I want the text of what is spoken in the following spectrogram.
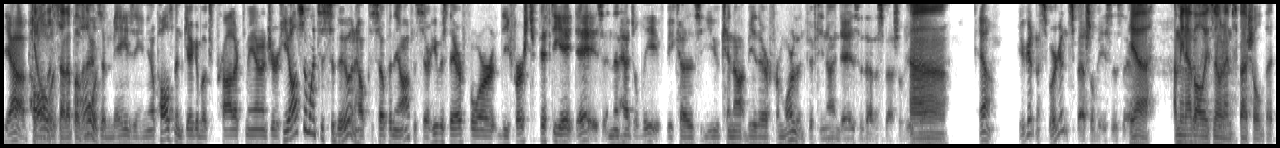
yeah, Get all Paul this was set up over Paul there. was amazing. You know, Paul's been Gigabook's product manager. He also went to Cebu and helped us open the office there. He was there for the first 58 days and then had to leave because you cannot be there for more than 59 days without a special visa. Ah, Yeah, you're getting a, we're getting special visas there. yeah. I mean, I've Totally always known. I'm special, but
